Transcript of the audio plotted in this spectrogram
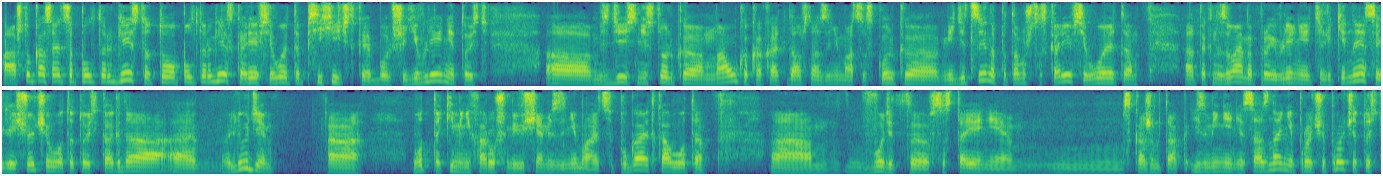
А что касается полтергейста, то полтергейст, скорее всего, это психическое больше явление, то есть здесь не столько наука какая-то должна заниматься, сколько медицина, потому что, скорее всего, это а, так называемое проявление телекинеза или еще чего-то. То есть, когда а, люди вот такими нехорошими вещами занимаются, пугают кого-то, вводят в состояние скажем так, изменение сознания прочее, прочее. То есть,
